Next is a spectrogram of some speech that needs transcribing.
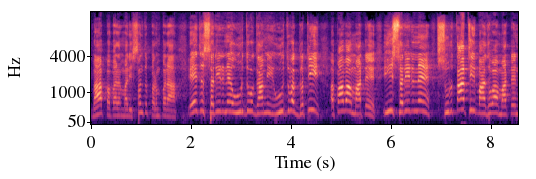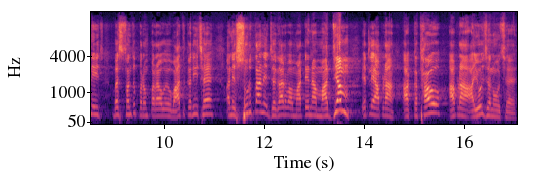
બાપ મારી સંત પરંપરા, એ જ શરીરને ઉર્ધ્વગામી ઉર્ધ્વ ગતિ અપાવવા માટે એ શરીરને સુરતાથી બાંધવા માટેની બસ સંત પરંપરાઓએ વાત કરી છે અને સુરતાને જગાડવા માટેના માધ્યમ એટલે આપણા આ કથાઓ, આપણા આયોજનો છે.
